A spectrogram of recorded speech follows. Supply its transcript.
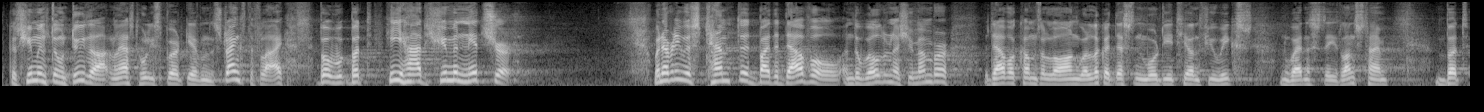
Because humans don't do that unless the Holy Spirit gave him the strength to fly. But, but he had human nature. Whenever he was tempted by the devil in the wilderness, you remember the devil comes along. We'll look at this in more detail in a few weeks on Wednesday lunchtime. But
